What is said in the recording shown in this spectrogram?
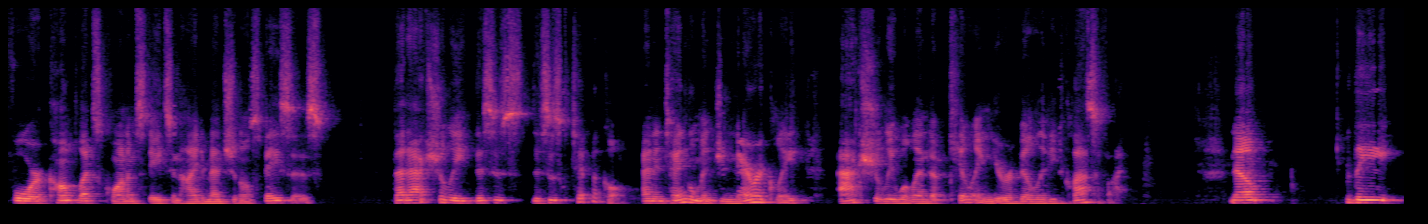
for complex quantum states in high dimensional spaces, that actually this is, this is typical. And entanglement generically actually will end up killing your ability to classify. Now, the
